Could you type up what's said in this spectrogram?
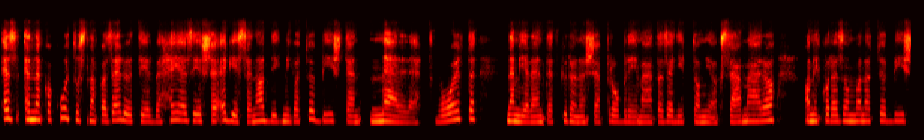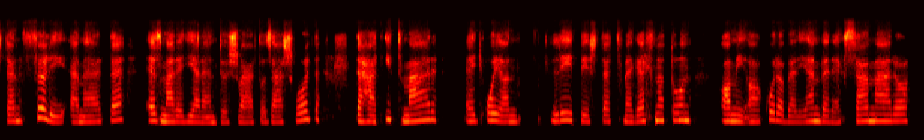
Ez, ennek a kultusznak az előtérbe helyezése egészen addig, míg a többi isten mellett volt, nem jelentett különösebb problémát az egyiptomiak számára, amikor azonban a többi isten fölé emelte, ez már egy jelentős változás volt, tehát itt már egy olyan lépést tett meg Echnaton, ami a korabeli emberek számára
